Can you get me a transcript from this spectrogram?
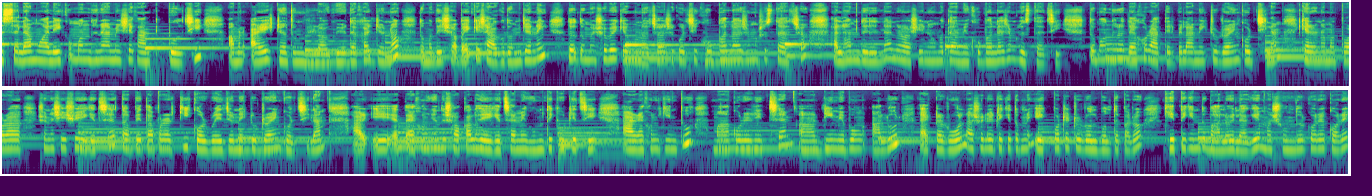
আসসালামু আলাইকুম বন্ধুরা, আমি সে কান্তিক বলছি। আমার আরেকটি নতুন ব্লগ ভিডিও দেখার জন্য তোমাদের সবাইকে স্বাগতম জানাই। তো তোমরা সবাই কেমন আছো? আশা করছি খুব ভালো আছো এবং সুস্থ আছো। আলহামদুলিল্লাহ আল্লাহ রশিদ রহমতে আমি খুব ভালো আছি এবং সুস্থ আছি। তো বন্ধুরা, দেখো রাতের বেলা আমি একটু ড্রয়িং করছিলাম, কেননা আমার পড়াশোনা শেষ হয়ে গেছে। তবে তারপর আর কী করব, এই জন্য একটু ড্রয়িং করছিলাম। আর এ এখন কিন্তু সকাল হয়ে গেছে, আমি ঘুম থেকে উঠেছি। আর এখন কিন্তু মা করে নিচ্ছে আহ, ডিম এবং আলুর একটা রোল। আসলে এটাকে তোমরা এগ পটেটো রোল বলতে পারো। খেতে কিন্তু ভালোই লাগে মা সুন্দর করে করে।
